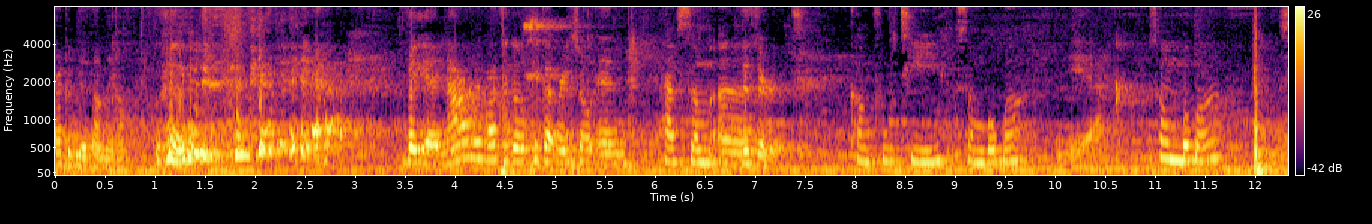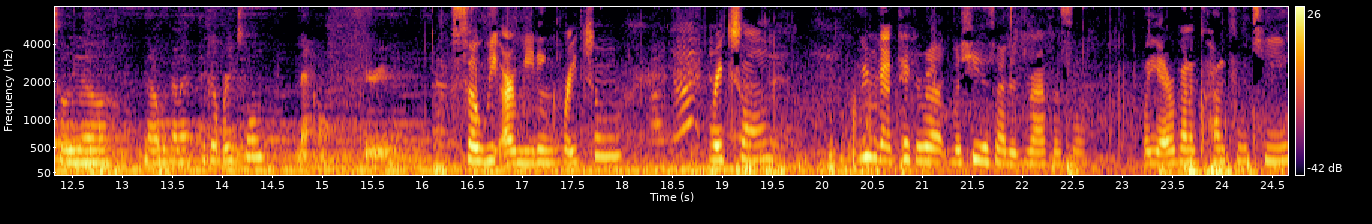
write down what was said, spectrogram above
That could be a thumbnail. but yeah, now we're about to go pick up Rachel and Have some uh, dessert. kung fu tea, some boba, Yeah. some boba. So yeah, now we're gonna pick up Rachel now. Period. So we are meeting Rachel. Rachel. We were gonna pick her up, but she decided to drive herself. But yeah, we're gonna kung fu tea,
